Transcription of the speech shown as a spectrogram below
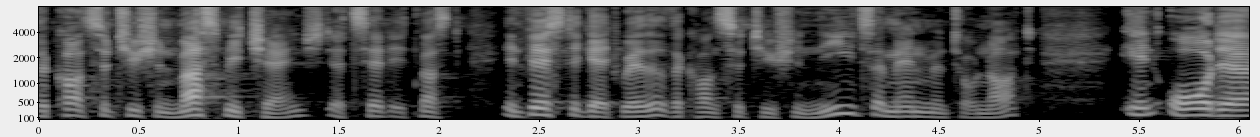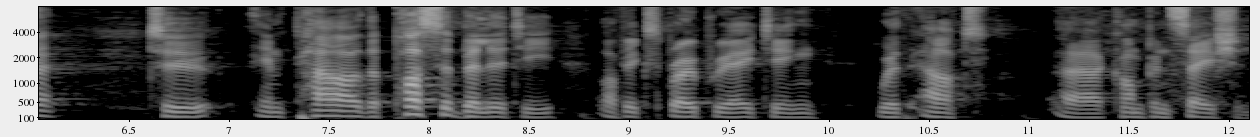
the Constitution must be changed, it said it must investigate whether the Constitution needs amendment or not in order to empower the possibility of expropriating without uh, compensation.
